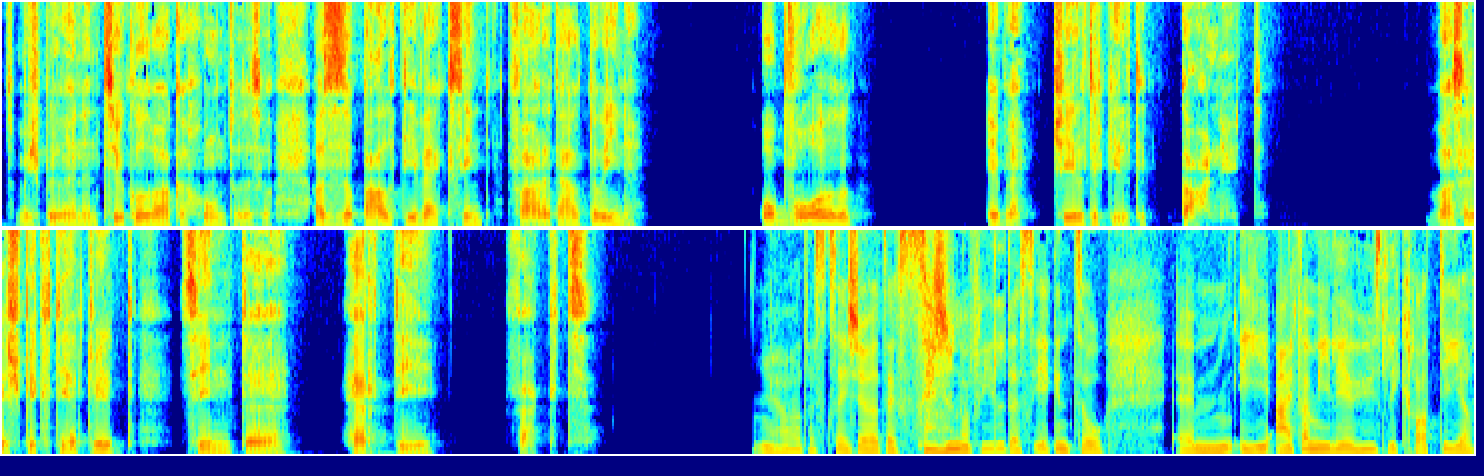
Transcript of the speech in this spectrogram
zum Beispiel, wenn ein Zügelwagen kommt oder so. Also sobald die weg sind, fahren die Auto rein. Obwohl, eben, die Schilder gelten gar nicht. Was respektiert wird, sind äh, harte Facts. Ja, das siehst du ja, das siehst du noch viel, dass irgend so ähm, in Einfamilienhäuschen-Quartier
